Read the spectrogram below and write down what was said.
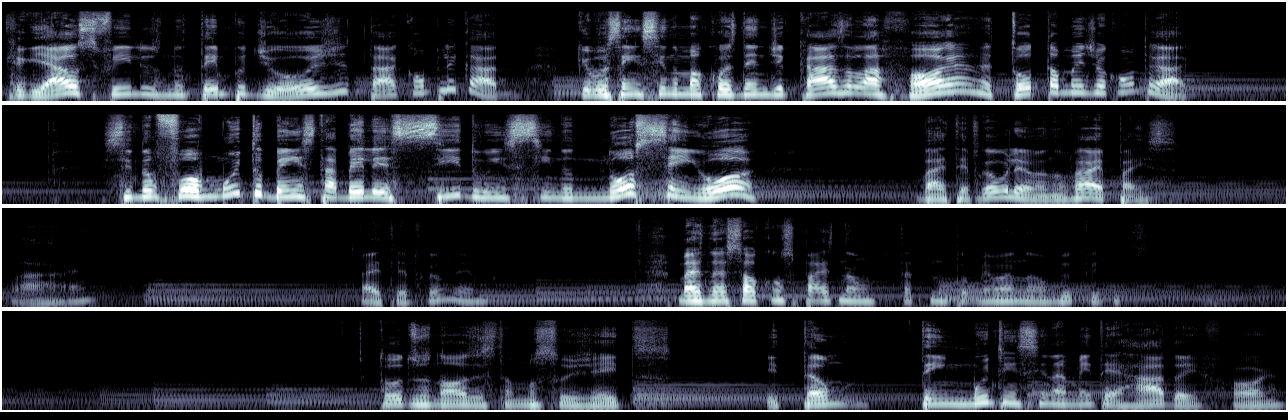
Criar os filhos no tempo de hoje tá complicado. Porque você ensina uma coisa dentro de casa, lá fora é totalmente ao contrário. Se não for muito bem estabelecido o ensino no Senhor, vai ter problema, não vai, pais? Vai. Vai ter problema. Mas não é só com os pais, não, que está tendo problema, não, viu, queridos? Todos nós estamos sujeitos. E tão, tem muito ensinamento errado aí fora.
